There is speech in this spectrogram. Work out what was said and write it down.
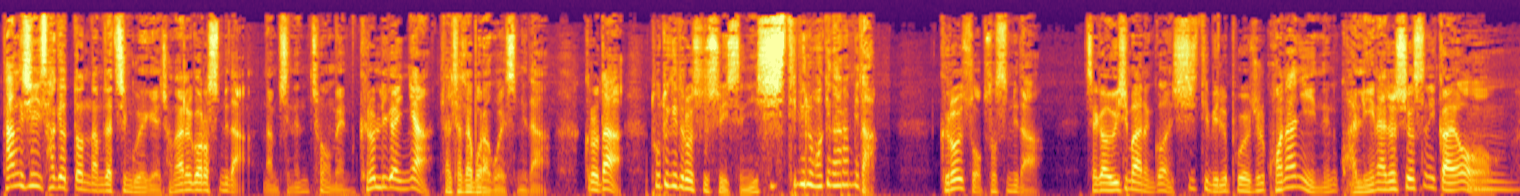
당시 사귀었던 남자친구에게 전화를 걸었습니다. 남친은 처음엔 그럴 리가 있냐? 잘 찾아보라고 했습니다. 그러다 도둑이 들었을 수 있으니 CCTV를 확인하랍니다. 그럴 수 없었습니다. 제가 의심하는 건 CCTV를 보여줄 권한이 있는 관리인 아저씨였으니까요. 음.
